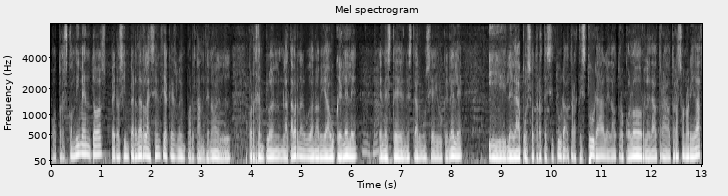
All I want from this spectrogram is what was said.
otros condimentos, pero sin perder la esencia, que es lo importante. ¿no? El, por ejemplo, en la taberna del Buda no había ukelele, en, este, en este álbum sí hay ukelele, y le da pues otra tesitura, otra textura, le da otro color, le da otra, otra sonoridad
